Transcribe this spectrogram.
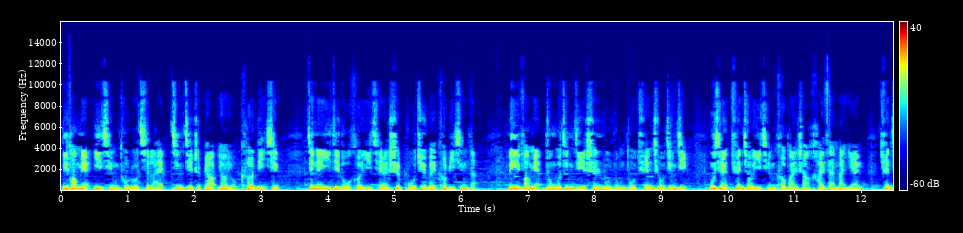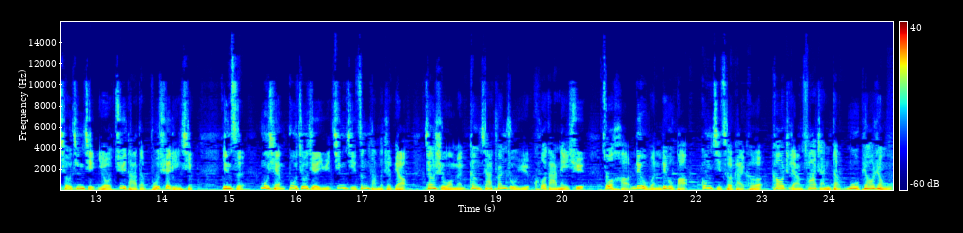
一方面，疫情突如其来，经济指标要有可比性，今年一季度和以前是不具备可比性的。另一方面，中国经济深入融入全球经济，目前全球疫情客观上还在蔓延，全球经济有巨大的不确定性，因此目前不纠结于经济增长的指标，将使我们更加专注于扩大内需，做好六稳六保、供给侧改革、高质量发展等目标任务。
